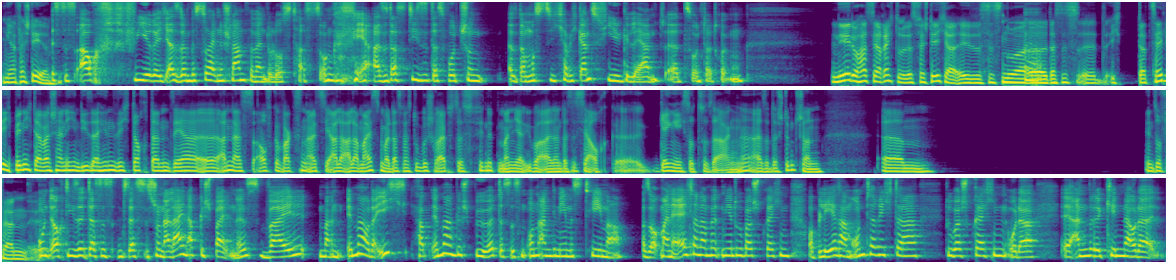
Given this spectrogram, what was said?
Ja, verstehe. Ist es auch schwierig. Also dann bist du halt eine Schlampe, wenn du Lust hast, so ungefähr. Also das, diese, das wurde schon, also da musste ich, habe ich ganz viel gelernt äh, zu unterdrücken. Nee, du hast ja recht, das verstehe ich ja. Das ist nur, ja. äh, das ist, äh, ich, tatsächlich bin ich da wahrscheinlich in dieser Hinsicht doch dann sehr äh, anders aufgewachsen als die aller, allermeisten, weil das, was du beschreibst, das findet man ja überall und das ist ja auch äh, gängig sozusagen. Ne? Also das stimmt schon. Ähm, Insofern. Äh und auch diese, dass es, dass es schon allein abgespalten ist, weil man immer oder ich habe immer gespürt, das ist ein unangenehmes Thema. Also ob meine Eltern da mit mir drüber sprechen, ob Lehrer am Unterricht da drüber sprechen oder äh, andere Kinder oder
